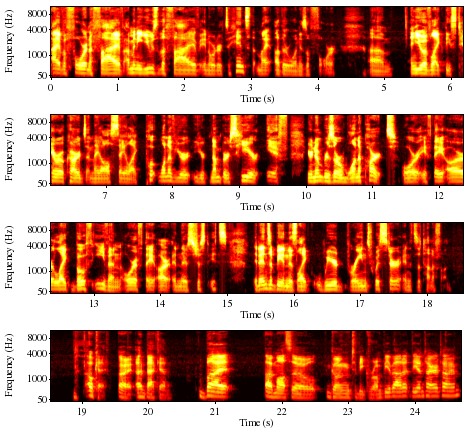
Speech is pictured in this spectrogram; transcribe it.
i have a four and a five i'm going to use the five in order to hint that my other one is a four um, and you have like these tarot cards and they all say like put one of your your numbers here if your numbers are one apart or if they are like both even or if they are and there's just it's it ends up being this like weird brain twister and it's a ton of fun Okay. All right. I'm back in. But I'm also going to be grumpy about it the entire time.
